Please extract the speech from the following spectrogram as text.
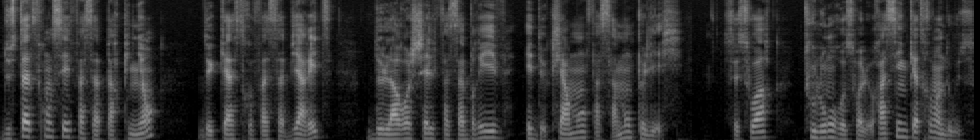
du Stade français face à Perpignan, de Castres face à Biarritz, de La Rochelle face à Brive et de Clermont face à Montpellier. Ce soir, Toulon reçoit le Racing 92.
